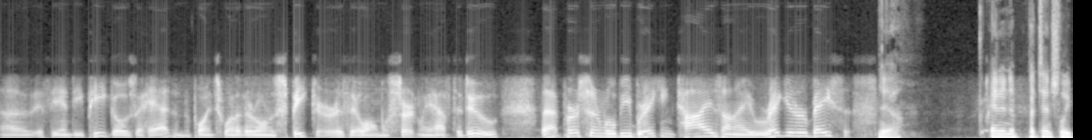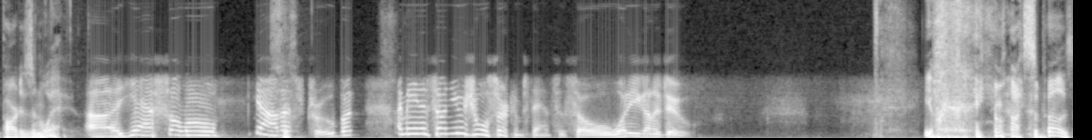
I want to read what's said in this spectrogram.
uh, if the NDP goes ahead and appoints one of their own as speaker, as they'll almost certainly have to do, that person will be breaking ties on a regular basis. Yeah. And in a potentially partisan way. Uh, yes, although, yeah, that's true. But, I mean, it's unusual circumstances, so what are you going to do? I suppose.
